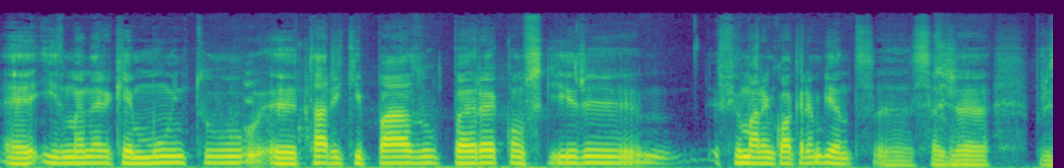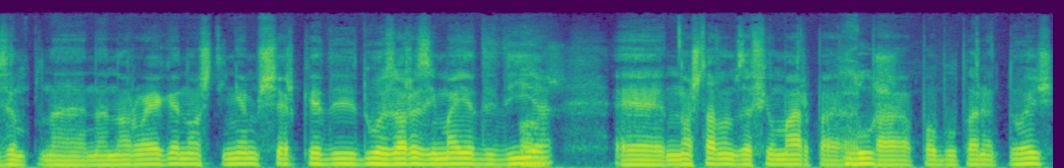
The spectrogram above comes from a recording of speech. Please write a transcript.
uh, e de maneira que é muito uh, estar equipado para conseguir uh, filmar em qualquer ambiente. seja, Sim. por exemplo, na, na, Noruega, nós tínhamos cerca de duas horas e meia de dia, nós estávamos a filmar para, para, para o Blue Planet 2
